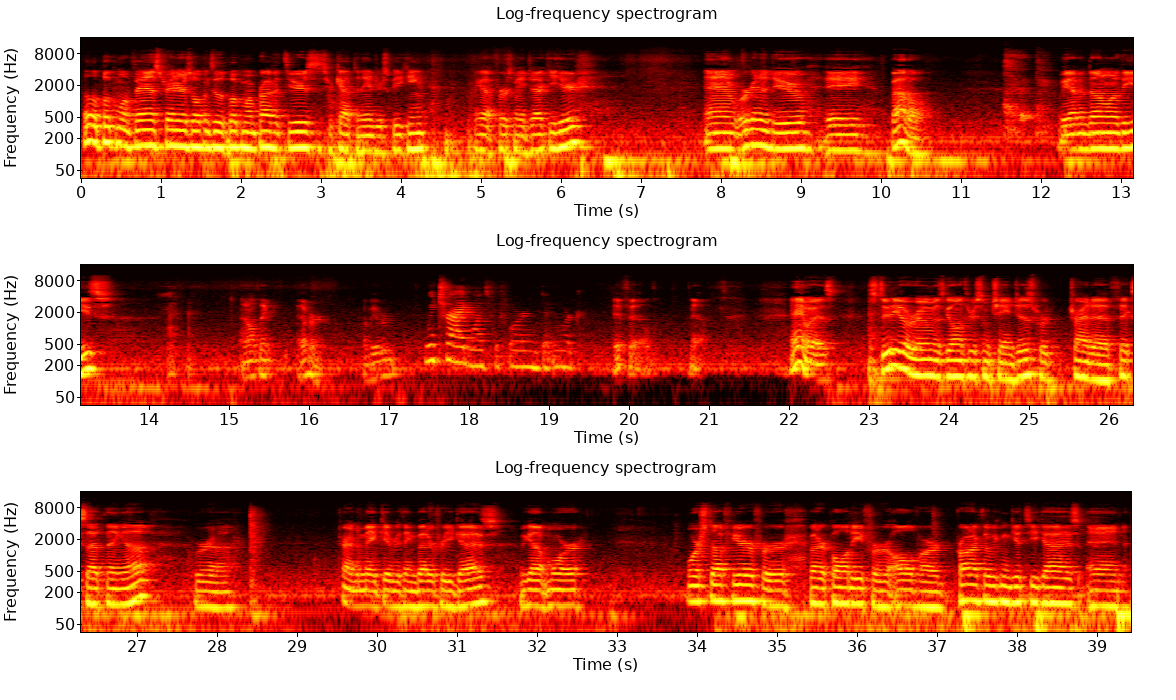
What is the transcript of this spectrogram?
Hello, Pokemon fans, trainers. Welcome to the Pokemon Privateers. This is your Captain Andrew speaking. I got First Mate Jackie here, and we're gonna do a battle. We haven't done one of these. I don't think ever. Have we ever? We tried once before and it didn't work. It failed. Yeah. Anyways, studio room is going through some changes. We're trying to fix that thing up. We're uh, trying to make everything better for you guys. We got more more stuff here for better quality for all of our product that we can give to you guys and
